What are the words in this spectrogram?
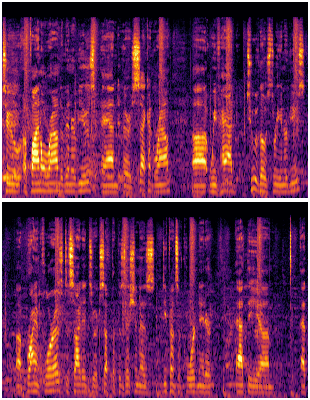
to a final round of interviews and or second round. Uh, we've had two of those three interviews. Uh, Brian Flores decided to accept the position as defensive coordinator at the um, at,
